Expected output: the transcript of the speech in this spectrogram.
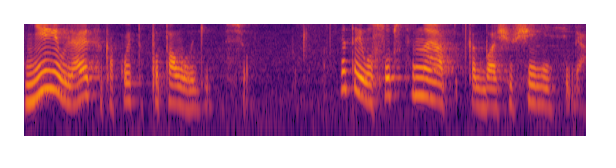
не является какой-то патологией. Все. Это его собственное как бы, ощущение себя.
